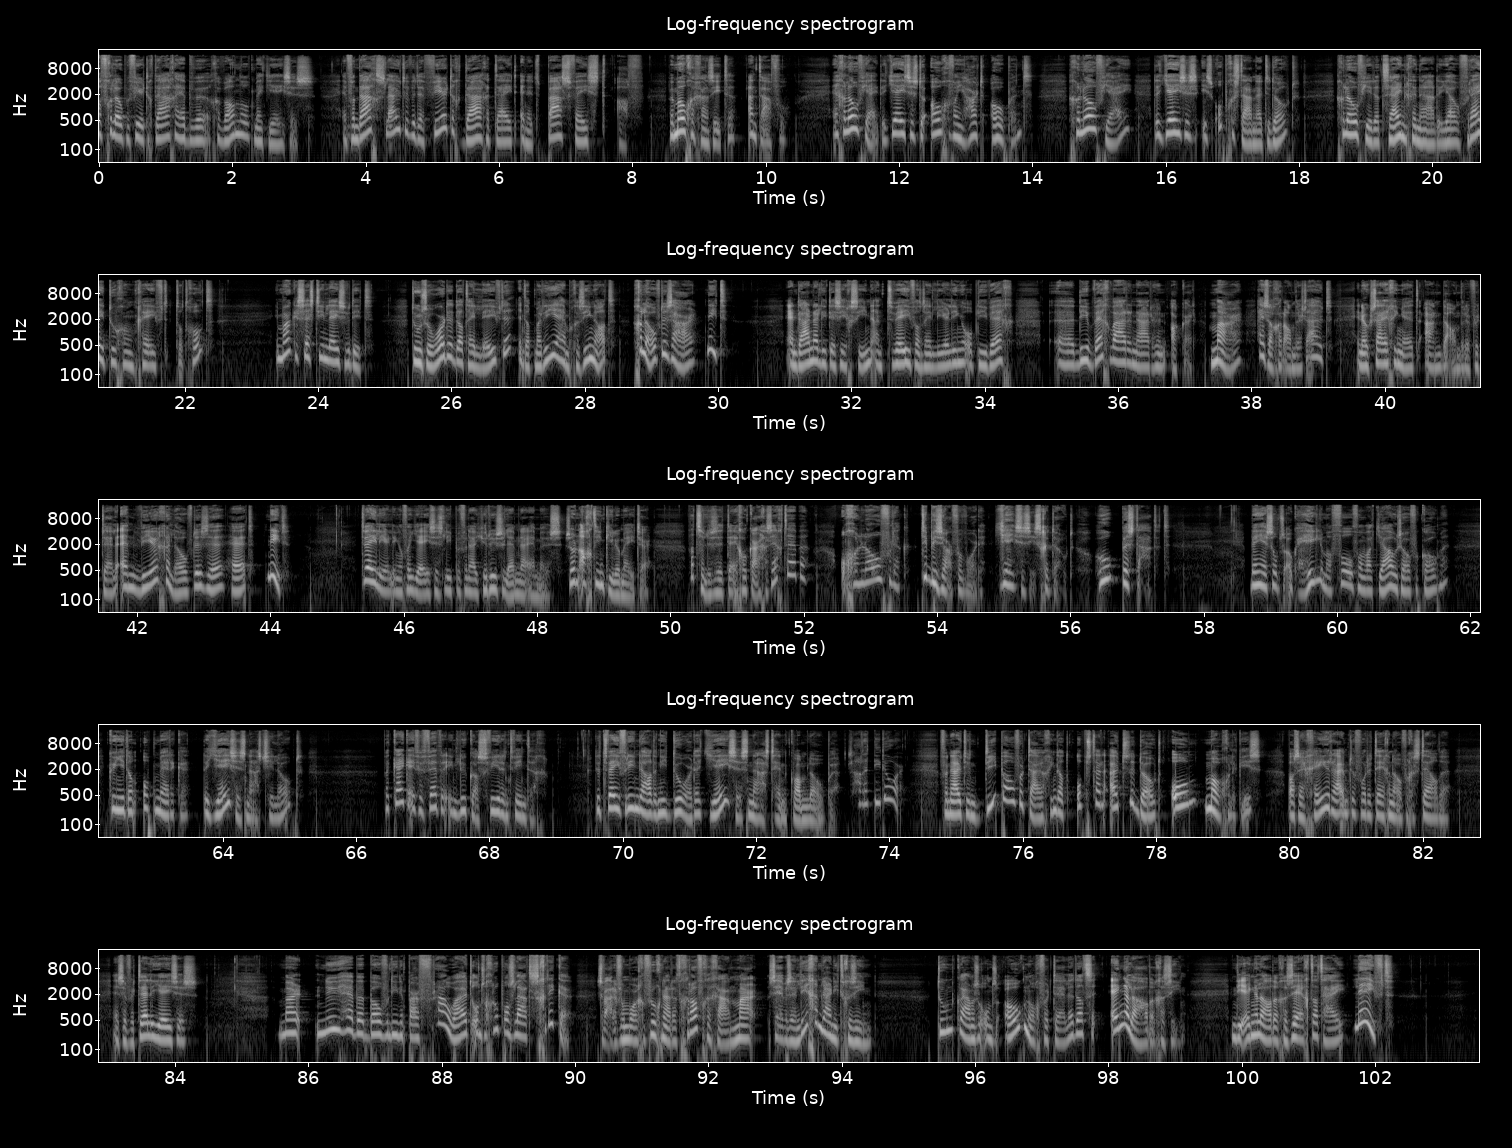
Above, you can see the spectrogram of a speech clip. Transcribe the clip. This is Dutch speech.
afgelopen 40 dagen hebben we gewandeld met Jezus. En vandaag sluiten we de 40 dagen tijd en het paasfeest af. We mogen gaan zitten aan tafel. En geloof jij dat Jezus de ogen van je hart opent? Geloof jij dat Jezus is opgestaan uit de dood? Geloof je dat Zijn genade jou vrije toegang geeft tot God? In Marcus 16 lezen we dit. Toen ze hoorden dat hij leefde en dat Maria hem gezien had, geloofden ze haar niet. En daarna liet hij zich zien aan twee van zijn leerlingen op die weg, uh, die op weg waren naar hun akker. Maar hij zag er anders uit. En ook zij gingen het aan de anderen vertellen. En weer geloofden ze het niet. Twee leerlingen van Jezus liepen vanuit Jeruzalem naar Emmaus, zo'n 18 kilometer. Wat zullen ze tegen elkaar gezegd hebben? Ongelooflijk, te bizar voor woorden. Jezus is gedood. Hoe bestaat het? Ben jij soms ook helemaal vol van wat jou is overkomen? Kun je dan opmerken dat Jezus naast je loopt? We kijken even verder in Lucas 24. De twee vrienden hadden niet door dat Jezus naast hen kwam lopen. Ze hadden het niet door. Vanuit een diepe overtuiging dat opstaan uit de dood onmogelijk is, was er geen ruimte voor het tegenovergestelde. En ze vertellen Jezus: Maar nu hebben bovendien een paar vrouwen uit onze groep ons laten schrikken. Ze waren vanmorgen vroeg naar het graf gegaan, maar ze hebben zijn lichaam daar niet gezien. Toen kwamen ze ons ook nog vertellen dat ze engelen hadden gezien. En die engelen hadden gezegd dat hij leeft.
